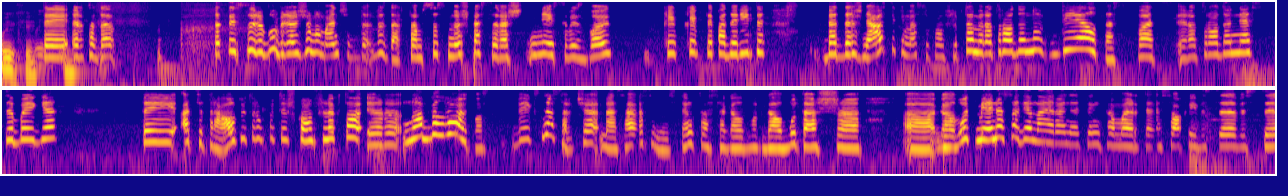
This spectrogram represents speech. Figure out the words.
Puikiai. Tai ir tada, bet tai su ribų brėžimu man čia vis dar tamsus miškas ir aš neįsivaizduoju, kaip, kaip tai padaryti. Bet dažniausiai, kai mes su konfliktom ir atrodo, nu, vėl tas pats ir atrodo nesibaigia. Tai atsitraukiu truputį iš konflikto ir, nu, apgalvoju tos veiksnius, ar čia mes esame instinktuose, galbūt, galbūt aš, galbūt mėnesio diena yra netinkama ir tiesiog, kai visi, visi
